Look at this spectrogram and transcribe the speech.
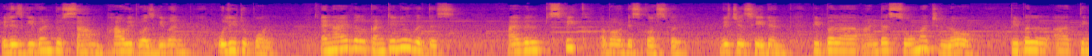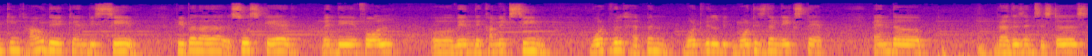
It is given to some how it was given only to Paul. And I will continue with this. I will speak about this gospel which is hidden. People are under so much law. People are thinking how they can be saved. People are so scared when they fall or when they commit sin what will happen what will be, what is the next step and the brothers and sisters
